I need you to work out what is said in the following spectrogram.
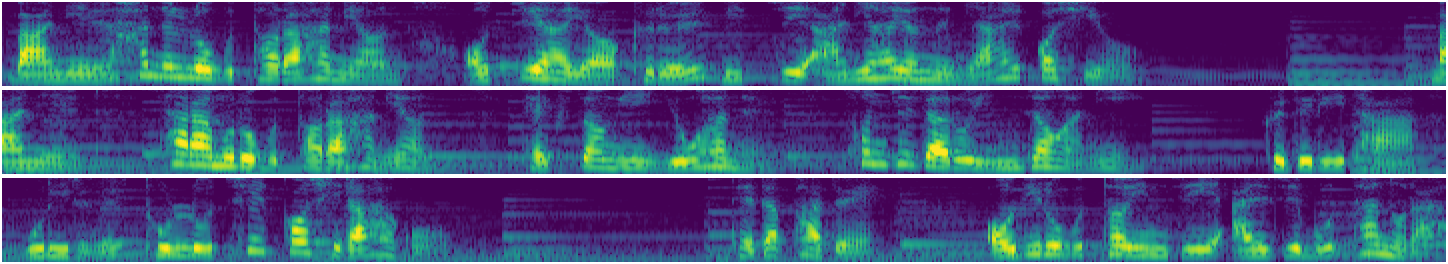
만일 하늘로부터라 하면 어찌하여 그를 믿지 아니하였느냐 할 것이요. 만일 사람으로부터라 하면 백성이 요한을 선지자로 인정하니 그들이 다 우리를 돌로 칠 것이라 하고 대답하되 어디로부터인지 알지 못하노라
